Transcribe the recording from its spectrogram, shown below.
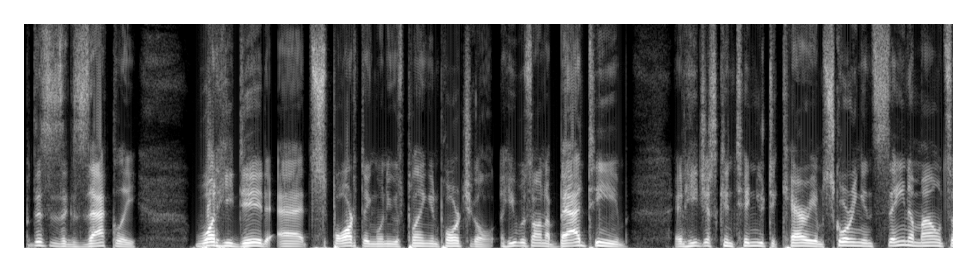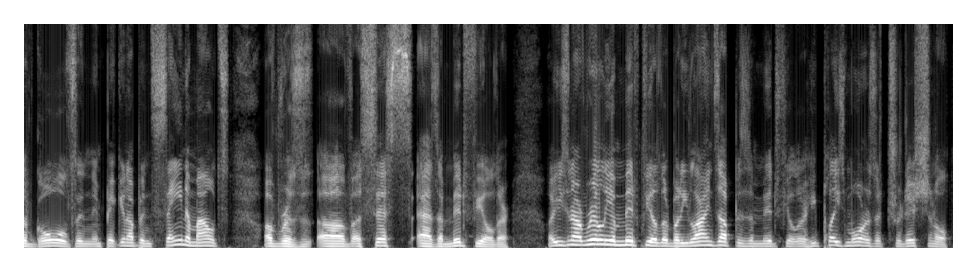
but this is exactly what he did at Sporting when he was playing in Portugal. He was on a bad team and he just continued to carry him, scoring insane amounts of goals and, and picking up insane amounts of res, of assists as a midfielder. Well, he's not really a midfielder, but he lines up as a midfielder. He plays more as a traditional,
